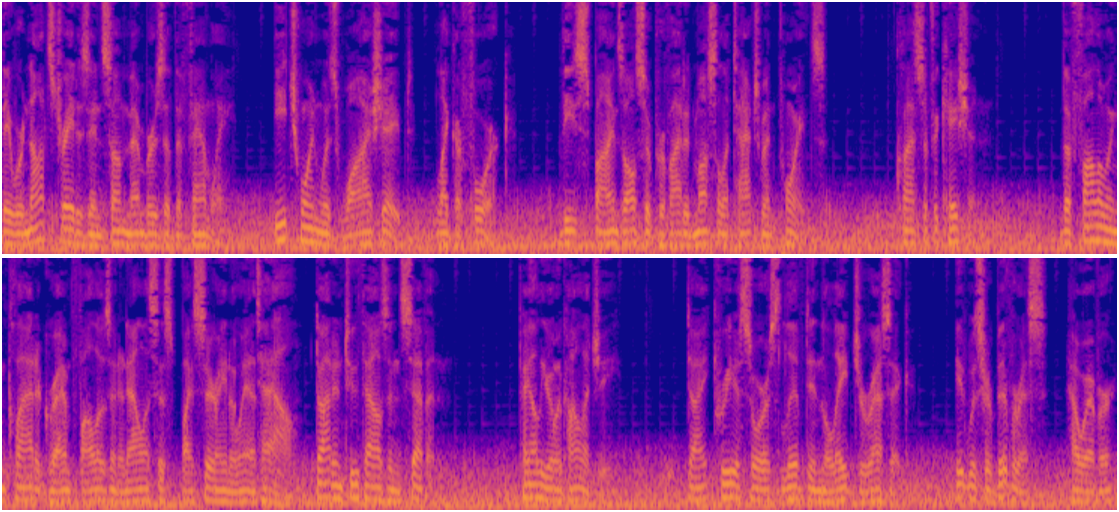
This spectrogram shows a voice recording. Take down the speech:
They were not straight as in some members of the family. Each one was Y-shaped, like a fork. These spines also provided muscle attachment points. Classification The following cladogram follows an analysis by Sereno et al. In 2007. Paleoecology Dicraeosaurus lived in the late Jurassic. It was herbivorous, however,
